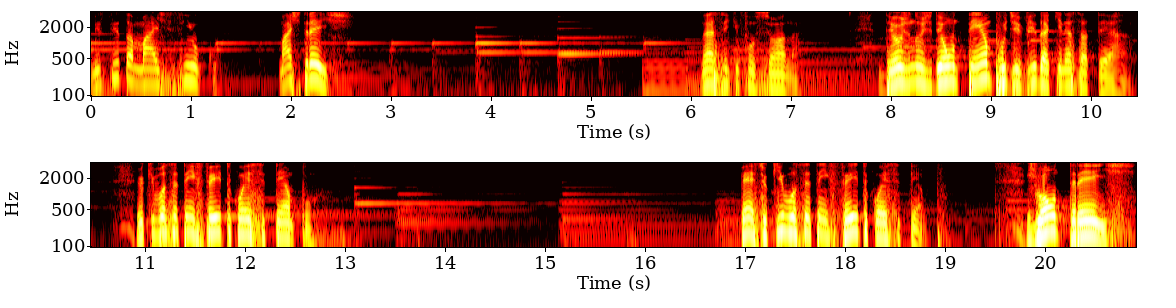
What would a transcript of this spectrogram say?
Me cita mais cinco. Mais três. Não é assim que funciona. Deus nos deu um tempo de vida aqui nessa terra. E o que você tem feito com esse tempo? Pense o que você tem feito com esse tempo. João 3,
